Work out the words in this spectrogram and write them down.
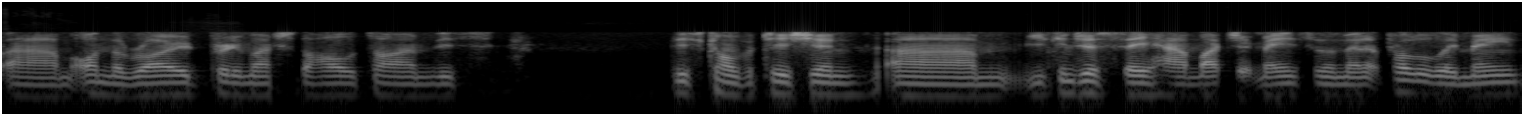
um, on the road pretty much the whole time. This this competition, um, you can just see how much it means to them, and it probably means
